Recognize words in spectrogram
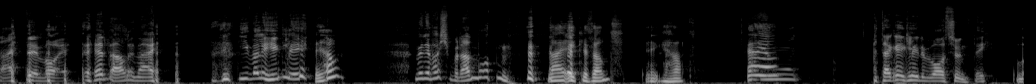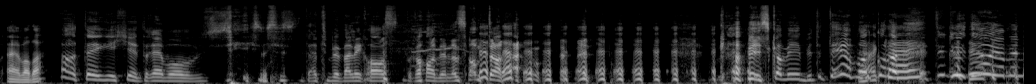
nei, det var helt ærlig, nei. De er veldig hyggelige, Ja. men det var ikke på den måten. Nei, ikke sant? Ikke sant? Ja, ja. Jeg tenker egentlig det var sunt, jeg. Eh, Hva da? At jeg ikke drev og Dette blir veldig rast radio eller samtale. Skal vi, skal vi bytte tema? Okay. Hvordan, du, du, ja, ja, men,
